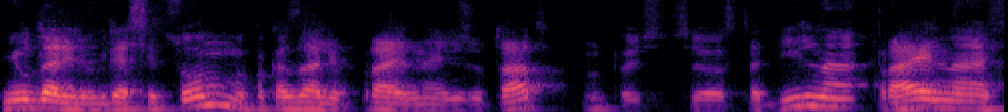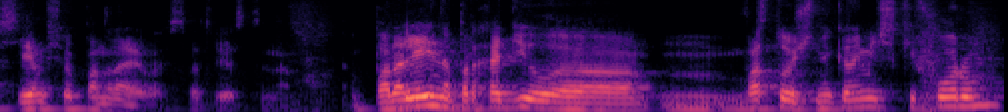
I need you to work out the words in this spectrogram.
не ударили в грязь лицом, мы показали правильный результат, ну, то есть э, стабильно, правильно, всем все понравилось, соответственно. Параллельно проходил э, Восточный экономический форум,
